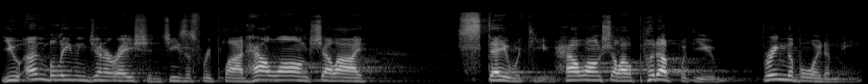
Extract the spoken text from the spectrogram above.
You unbelieving generation, Jesus replied, How long shall I stay with you? How long shall I put up with you? Bring the boy to me.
